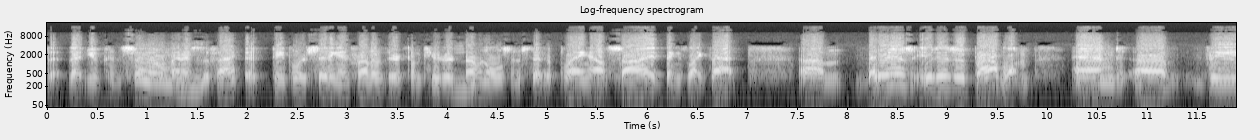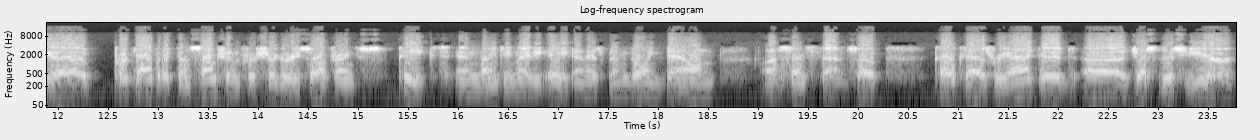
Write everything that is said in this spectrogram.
that, that you consume, and mm-hmm. it's the fact that people are sitting in front of their computer mm-hmm. terminals instead of playing outside, things like that. Um, but it is it is a problem, and uh, the uh, per capita consumption for sugary soft drinks peaked in 1998 and has been going down uh, since then. So Coke has reacted uh, just this year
